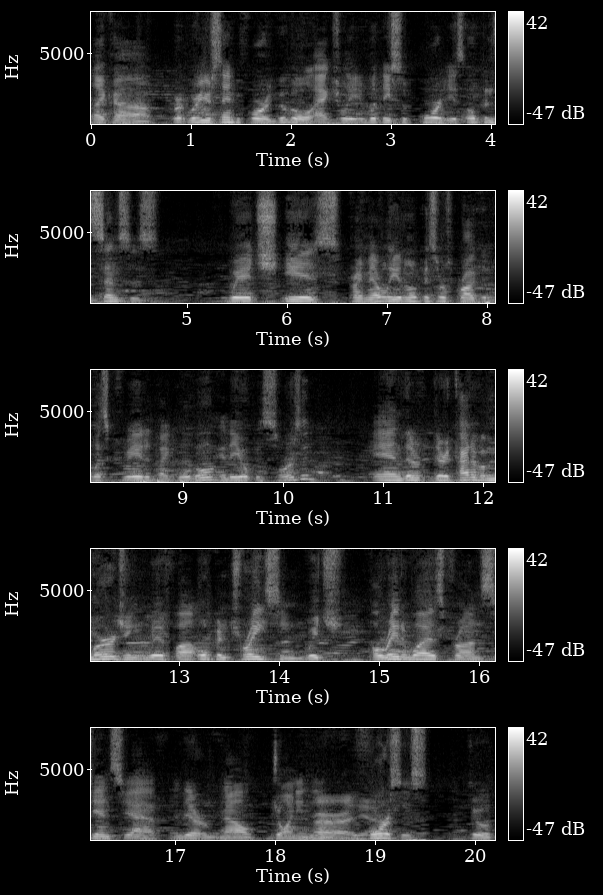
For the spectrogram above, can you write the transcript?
Like uh, where, where you're saying before, Google actually what they support is Open Census, which is primarily an open source project that was created by Google and they open source it. And they're, they're kind of emerging with uh, Open Tracing, which already was from CNCF, and they're now joining the Right, yeah. forces to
